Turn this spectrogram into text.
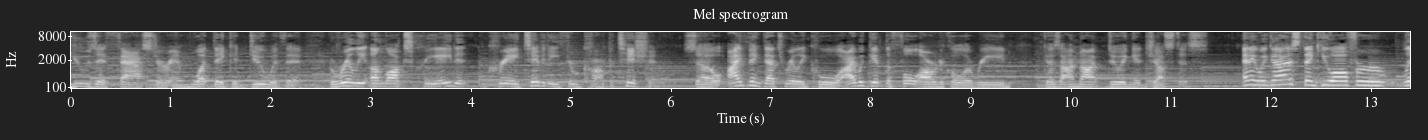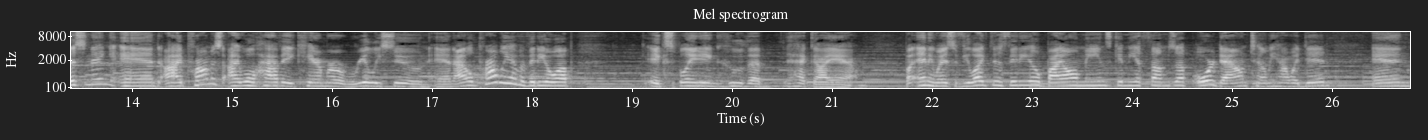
use it faster and what they could do with it. It really unlocks creati- creativity through competition. So I think that's really cool. I would give the full article a read because I'm not doing it justice. Anyway, guys, thank you all for listening, and I promise I will have a camera really soon, and I'll probably have a video up explaining who the heck I am. But anyways, if you like this video, by all means, give me a thumbs up or down, tell me how I did, and,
